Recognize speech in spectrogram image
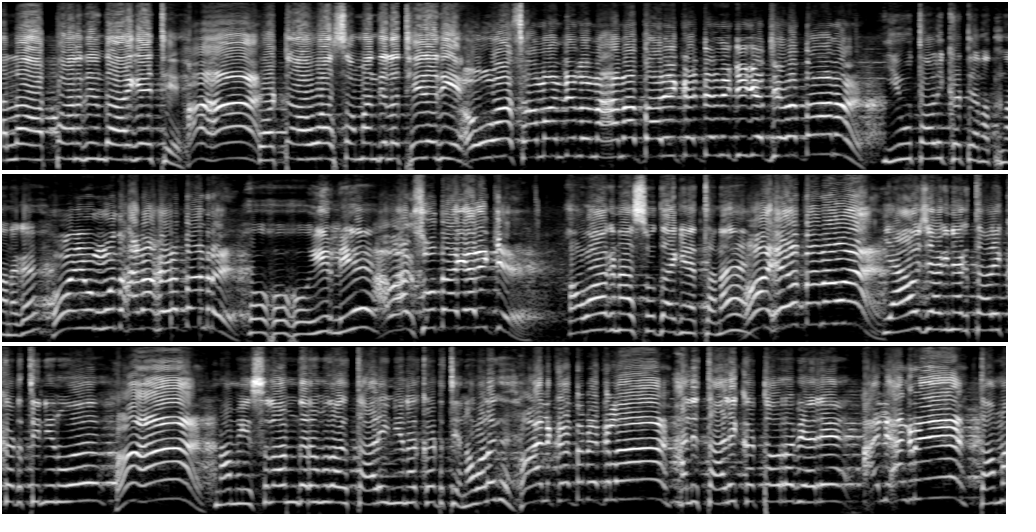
ಎಲ್ಲ ಅಪ್ಪನದಿಂದ ಆಗೈತಿ. ಒಟ್ಟ ಅವ್ವ ಸಂಬಂಧ ಇಲ್ಲ ತಿಳಿದಿ. ಅವ್ವ ಸಂಬಂಧಿಲ್ಲ ನಾನಾ ತಾಳಿ ಕಟ್ಟೆನಿಕಿಗೆ ಹೇಳ್ತಾನ. ಇವ್ ತಾಳಿ ಕಟ್ಟೇನತ್ ನನಗ? ಹ್ಞೂ ಇವ್ ಮುಂದೆ ಹಣ ಹೇಳ್ತಾನ್ರಿ. ಹೋ ಹೋ ಹೋ ಇರ್ಲಿ. ಅವಾಗ ಸುದ್ದ ಆಗ್ಯಾರಿಕೆ ಅವಾಗ ನಾ ಸುದ್ದಾಗಿನ ತಾನ. ಹಾ ಹೇಳ್ತಾನವ ಯಾವ ಜಾಗನ್ಯಾಗ ತಾಳಿ ಕಟ್ತೀನಿ ನೀನು? ನಮ್ಮ ಇಸ್ಲಾಂ ಧರ್ಮದಾಗ ತಾಳಿ ನೀನ ಕಟ್ತೀನ ಒಳಗ? ಅಲ್ಲಿ ಕಟ್ಟಬೇಕಲ್ಲ? ಅಲ್ಲಿ ತಾಳಿ ಕಟ್ಟವ್ರ ಬೇರೆ ಅಲ್ಲಿ ಹಂಗ್ರಿ? ತಮ್ಮ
